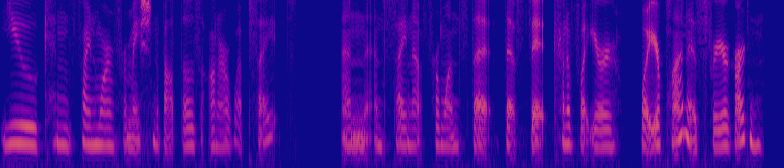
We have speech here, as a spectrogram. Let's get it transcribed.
you can find more information about those on our website and and sign up for ones that that fit kind of what your what your plan is for your garden.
